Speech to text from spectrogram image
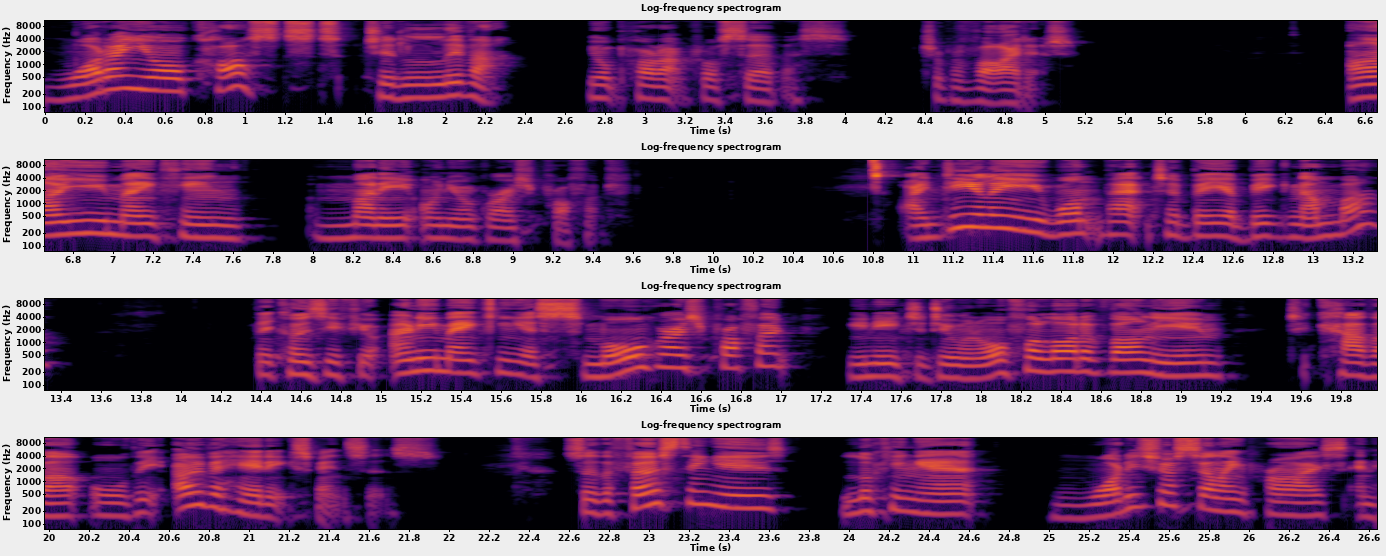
what are your costs to deliver your product or service, to provide it? Are you making money on your gross profit? Ideally, you want that to be a big number because if you're only making a small gross profit, you need to do an awful lot of volume to cover all the overhead expenses. So, the first thing is looking at what is your selling price and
